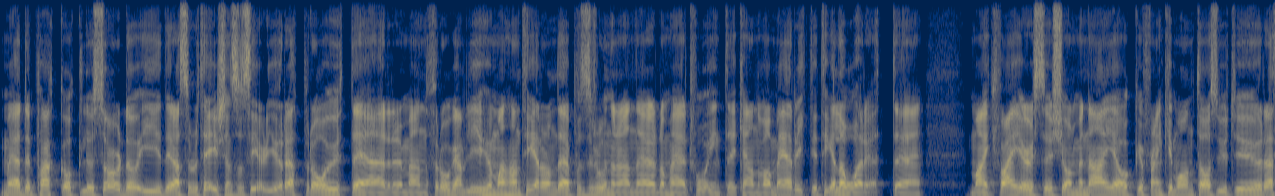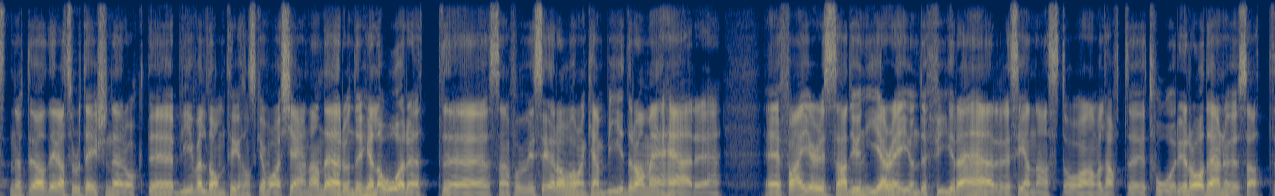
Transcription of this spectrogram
Med Puck och Luzardo i deras rotation så ser det ju rätt bra ut där, men frågan blir hur man hanterar de där positionerna när de här två inte kan vara med riktigt hela året. Eh, Mike Fires, eh, Sean Menaya och Frankie Montas utgör ju resten av deras rotation där och det blir väl de tre som ska vara kärnan där under hela året. Eh, sen får vi se då vad de kan bidra med här. Eh, Fires hade ju en ERA under fyra här senast och han har väl haft två år i rad här nu så att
